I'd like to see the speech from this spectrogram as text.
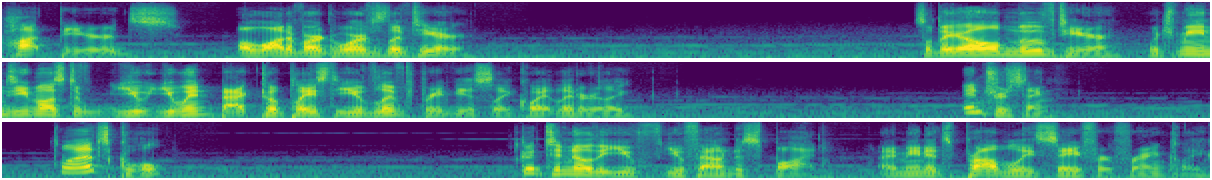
Hotbeards, a lot of our dwarves lived here. So they all moved here, which means you must have you you went back to a place that you've lived previously, quite literally. Interesting. Well, that's cool. Good to know that you you found a spot. I mean, it's probably safer, frankly.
